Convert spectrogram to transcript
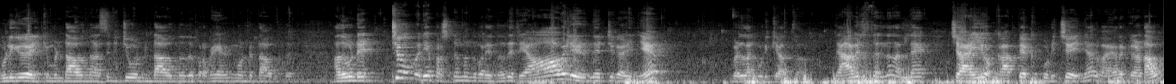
ഗുളിക കഴിക്കുമ്പോൾ ഉണ്ടാവുന്ന അസിഡിറ്റി കൊണ്ടുണ്ടാവുന്നത് പ്രമേഹം കൊണ്ടുണ്ടാവുന്നത്. അതുകൊണ്ട് ഏറ്റവും വലിയ പ്രശ്നം എന്ന് പറയുന്നത് രാവിലെ എഴുന്നേറ്റ് കഴിഞ്ഞ് വെള്ളം കുടിക്കാത്തതാണ്. രാവിലെ തന്നെ നല്ല ചായയോ കാപ്പിയൊക്കെ കുടിച്ചു കഴിഞ്ഞാൽ വയറ് കേടാവും.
